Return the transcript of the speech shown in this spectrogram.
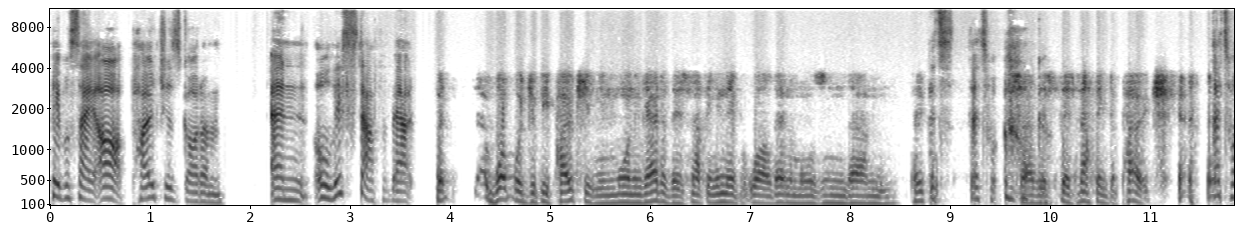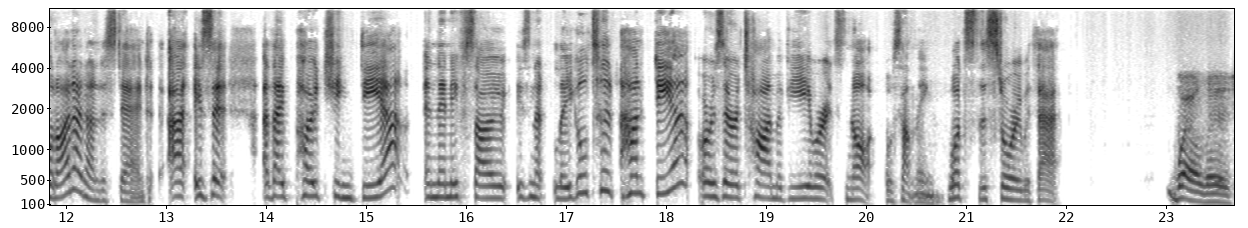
People say, "Oh, poachers got them," and all this stuff about what would you be poaching in Wonnangatta? There's nothing in there but wild animals and um, people. That's that's what. So there's there's nothing to poach. that's what I don't understand. Uh, is it are they poaching deer? And then if so, isn't it legal to hunt deer, or is there a time of year where it's not, or something? What's the story with that? Well, there's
